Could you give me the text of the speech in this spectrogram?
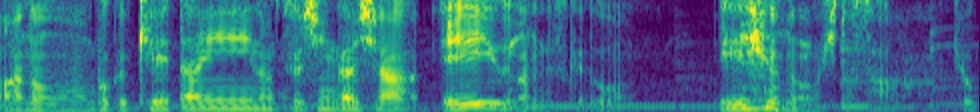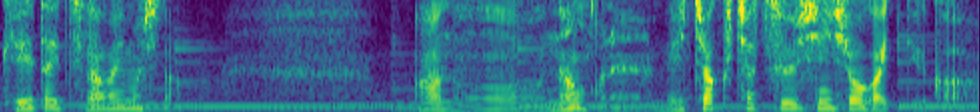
あの、僕、携帯の通信会社 au なんですけど、au の人さ、今日携帯繋がりました。あの、なんかね、めちゃくちゃ通信障害っていうか、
